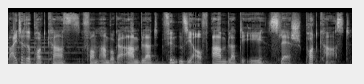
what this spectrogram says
Weitere Podcasts vom Hamburger Abendblatt finden Sie auf abendblatt.de slash podcast.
